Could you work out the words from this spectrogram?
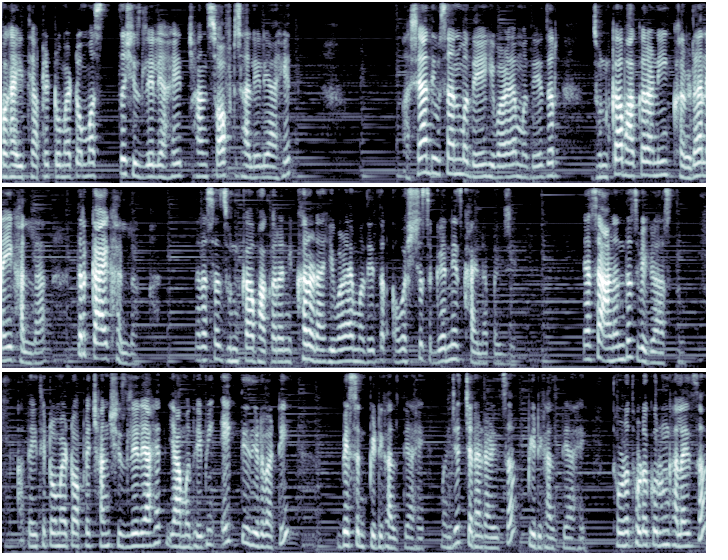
बघा इथे आपले टोमॅटो मस्त शिजलेले आहेत छान सॉफ्ट झालेले आहेत. अशा दिवसांमध्ये हिवाळ्यामध्ये जर झुणका भाकर आणि खरडा नाही खाल्ला तर काय खाल्लं? तर असा झुणका भाकर आणि खरडा हिवाळ्यामध्ये तर अवश्य सगळ्यांनीच खायला पाहिजे. याचा आनंदच वेगळा असतो. आता इथे टोमॅटो आपले छान शिजलेले आहेत. यामध्ये मी एक ते दीड वाटी बेसन पीठ घालते आहे. म्हणजे चणा डाळीचं पीठ घालते आहे. थोडं थोडं करून घालायचं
